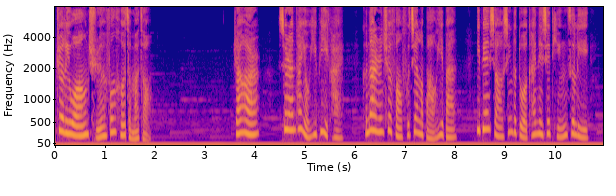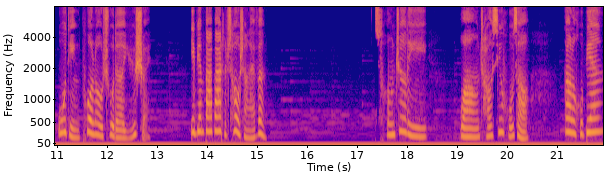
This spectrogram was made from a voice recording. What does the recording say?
这里往曲院风河怎么走？然而。虽然他有意避开，可那人却仿佛见了宝一般，一边小心的躲开那些亭子里屋顶破漏处的雨水，一边巴巴的凑上来问：“从这里往潮汐湖走，到了湖边，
